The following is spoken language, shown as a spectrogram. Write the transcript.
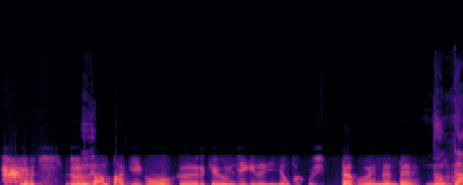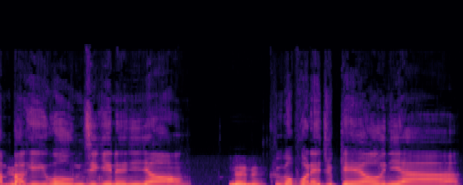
눈 깜빡이고, 그, 이렇게 움직이는 인형 받고 싶다고 했는데, 눈 깜빡이고 움직이는 인형. 네네. 그거 보내줄게요, 은희야.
